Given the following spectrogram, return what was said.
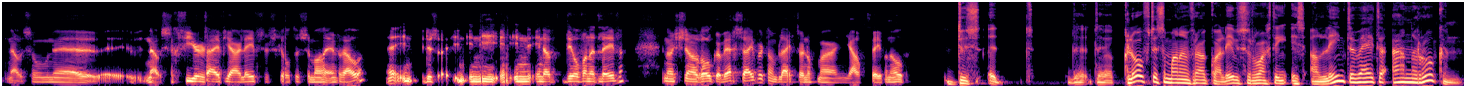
nou, zo'n eh, nou, zeg vier, vijf jaar levensverschil tussen mannen en vrouwen. Hè, in, dus in, in, die, in, in, dat deel van het leven. En als je dan roken wegcijfert, dan blijft er nog maar een jaar of twee van over. Dus het, de, de kloof tussen man en vrouw qua levensverwachting is alleen te wijten aan roken.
